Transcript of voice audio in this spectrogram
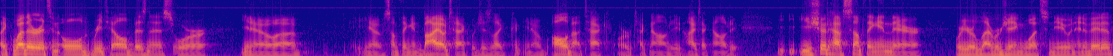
like whether it's an old retail business or, you know, uh, you know, something in biotech, which is like, you know, all about tech or technology, high technology, you should have something in there where you're leveraging what's new and innovative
